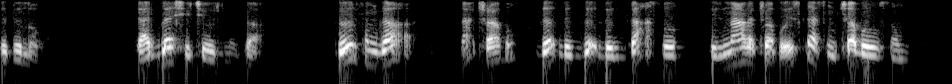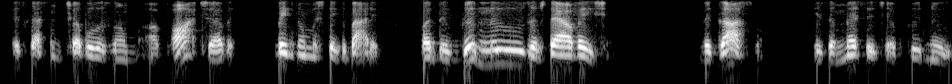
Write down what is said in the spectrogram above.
to the Lord. God bless you, children of God. Good from God, not trouble. The, the, the gospel is not a trouble. It's got some trouble, some it's got some trouble, some uh, parts of it. Make no mistake about it. But the good news of salvation, the gospel, is a message of good news.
